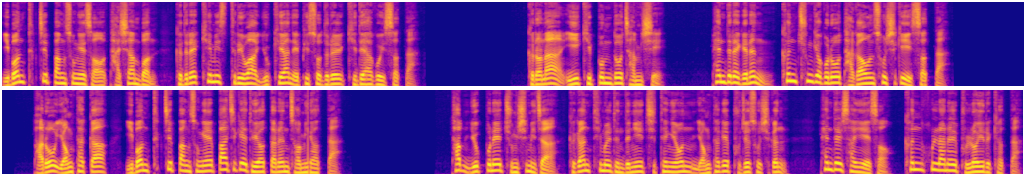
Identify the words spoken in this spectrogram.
이번 특집 방송에서 다시 한번 그들의 케미스트리와 유쾌한 에피소드를 기대하고 있었다. 그러나 이 기쁨도 잠시 팬들에게는 큰 충격으로 다가온 소식이 있었다. 바로 영탁가 이번 특집 방송에 빠지게 되었다는 점이었다. 탑 6분의 중심이자 그간 팀을 든든히 지탱해온 영탁의 부재 소식은 팬들 사이에서 큰 혼란을 불러일으켰다.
